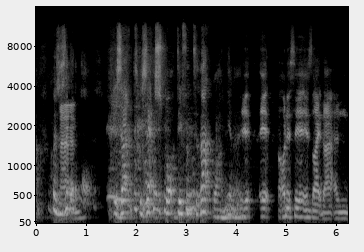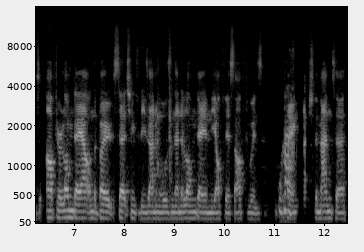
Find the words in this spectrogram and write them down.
Is that- Um, is that is that spot different to that one? You know. It, it honestly it is like that. And after a long day out on the boat searching for these animals, and then a long day in the office afterwards Wow. playing catch the manta,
